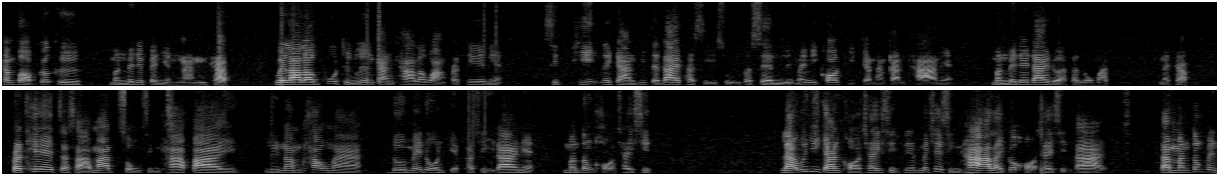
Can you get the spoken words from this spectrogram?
คำตอบก็คือมันไม่ได้เป็นอย่างนั้นครับ เวลาเราพูดถึงเรื่องการค้าระหว่างประเทศเนี่ยสิทธิในการที่จะได้ภาษี0%หรือไม่มีข้อกีดกันทางการค้าเนี่ยมันไม่ได้ได้โดยอัตโนมัตินะครับ ประเทศจะสามารถส่งสินค้าไป หรือนำเข้ามาโดยไม่โดนเก็บภาษีได้เนี่ยมันต้องขอใช้สิทธิ์ และวิธีการขอใช้สิทธิ์เนี่ยไม่ใช่สินค้าอะไรก็ขอใช้สิทธิ์ได้ แต่มันต้องเป็น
